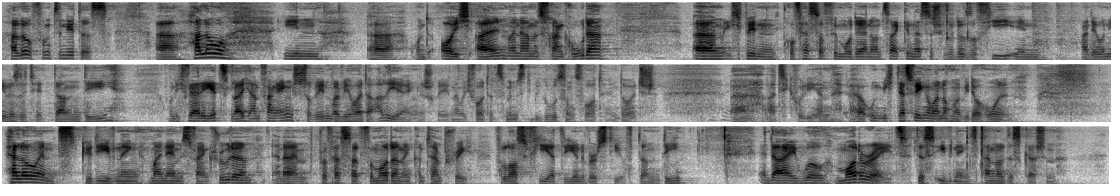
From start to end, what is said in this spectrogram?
Hallo, funktioniert das? Äh, hallo Ihnen äh, und euch allen. Mein Name ist Frank Ruder. Ähm, ich bin Professor für moderne und zeitgenössische Philosophie in, an der Universität Dundee. Und ich werde jetzt gleich anfangen, Englisch zu reden, weil wir heute alle hier Englisch reden. Aber ich wollte zumindest die Begrüßungsworte in Deutsch äh, artikulieren äh, und mich deswegen aber nochmal wiederholen. Hello and good evening. My name is Frank Ruder, and I'm Professor for Modern and Contemporary Philosophy at the University of Dundee. And I will moderate this evening's panel discussion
